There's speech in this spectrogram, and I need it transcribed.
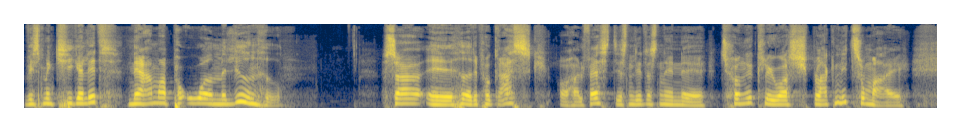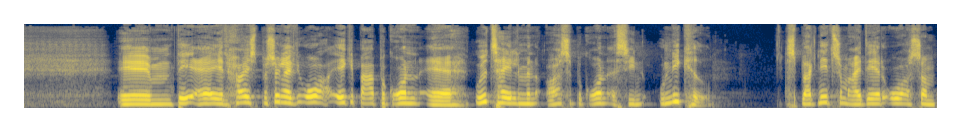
hvis man kigger lidt nærmere på ordet med lidenhed, så øh, hedder det på græsk, og hold fast, det er sådan lidt af sådan en øh, tungekløver, splagnitomai. Øhm, det er et højst personligt ord, ikke bare på grund af udtalen, men også på grund af sin unikhed. Splagnitomai, det er et ord, som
